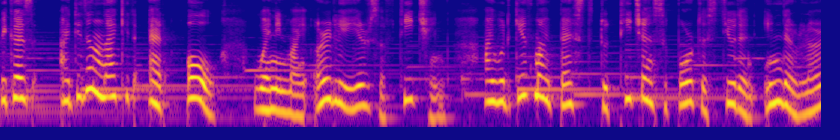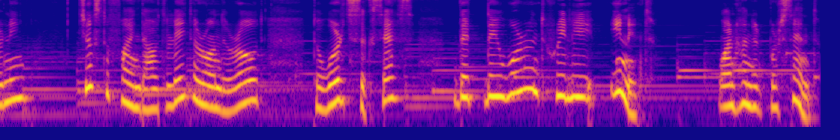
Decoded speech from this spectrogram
Because I didn't like it at all when, in my early years of teaching, I would give my best to teach and support a student in their learning just to find out later on the road towards success that they weren't really in it 100%.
